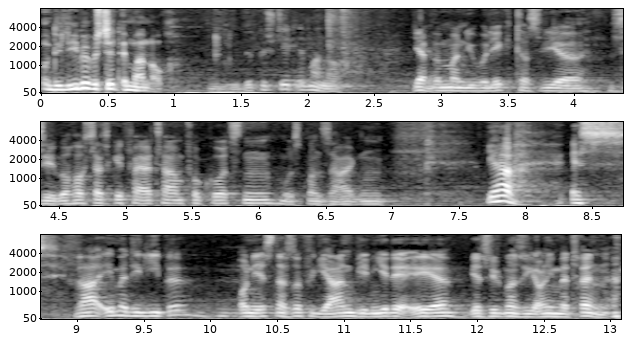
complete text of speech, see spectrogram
Und die Liebe besteht immer noch. Die Liebe besteht immer noch. Ja, wenn man überlegt, dass wir Silberhochzeit gefeiert haben vor kurzem, muss man sagen, ja, es war immer die Liebe. Und jetzt nach so vielen Jahren wie in jeder Ehe, jetzt will man sich auch nicht mehr trennen.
